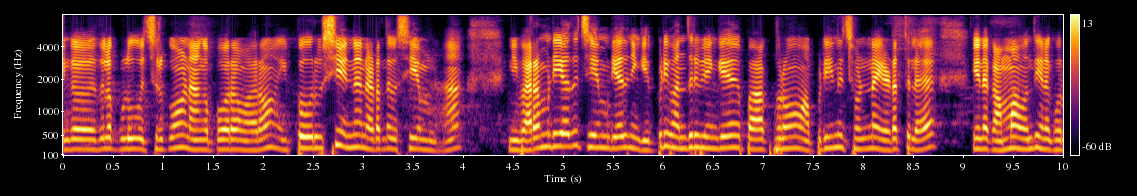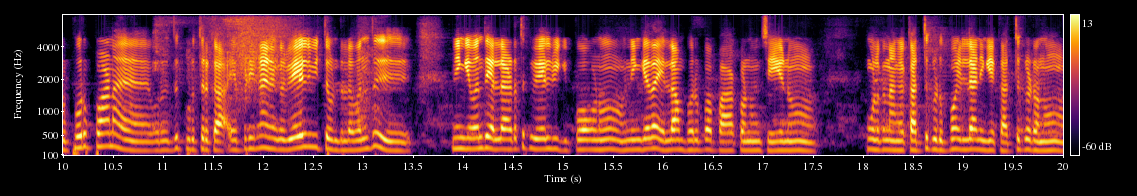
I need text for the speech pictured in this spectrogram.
எங்கள் இதில் குழு வச்சுருக்கோம் நாங்கள் போகிறோம் வரோம். இப்போ ஒரு விஷயம் என்ன நடந்த விஷயம்னா நீ வர முடியாது செய்ய முடியாது நீங்கள் எப்படி வந்துடுவீங்க பார்க்குறோம் அப்படின்னு சொன்ன இடத்துல எனக்கு அம்மா வந்து எனக்கு ஒரு பொறுப்பான ஒரு இது கொடுத்துருக்கா. எப்படின்னா எனக்கு வேள்வி தொண்டில் வந்து நீங்கள் வந்து எல்லா இடத்துக்கும் வேள்விக்கு போகணும். நீங்கள் தான் எல்லாம் பொறுப்பாக பார்க்கணும் செய்யணும். உங்களுக்கு நாங்கள் கற்றுக் கொடுப்போம். இல்லை நீங்கள் கற்றுக்கிடணும்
